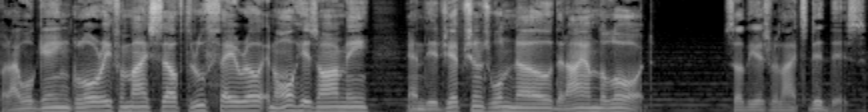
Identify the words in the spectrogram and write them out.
But I will gain glory for myself through Pharaoh and all his army, and the Egyptians will know that I am the Lord. So the Israelites did this.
